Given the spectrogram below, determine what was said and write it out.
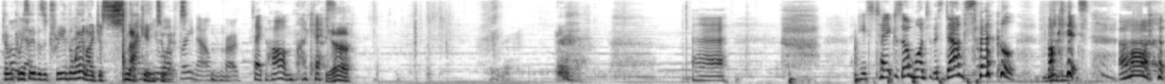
Can, Oh, can we yeah. say there's a tree in the way, and I just smack And into you are it. free now, Crow. Take a harm, I guess. Yeah. Uh, I need to take someone to this damn circle. Fuck it. Ah.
